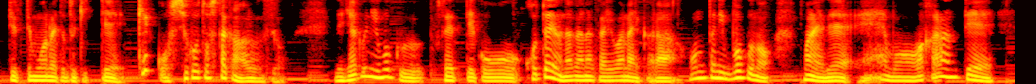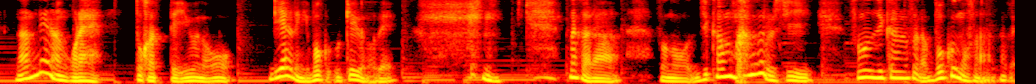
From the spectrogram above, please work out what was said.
て言ってもらえた時って結構仕事した感あるんですよ。で、逆に僕、そうやってこう、答えをなかなか言わないから、本当に僕の前で、えー、もうわからんって、なんでなんこれ？とかっていうのを、リアルに僕受けるので。だから、その、時間もかかるし、その時間さ、僕もさ、なんか、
